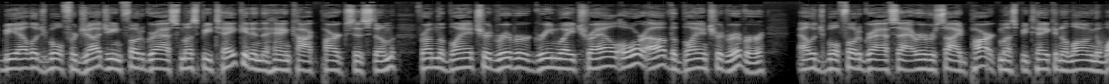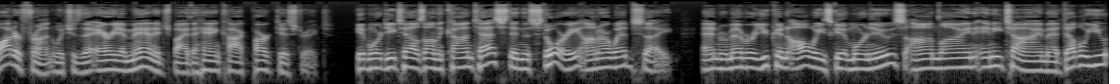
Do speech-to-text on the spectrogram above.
To be eligible for judging, photographs must be taken in the Hancock Park system from the Blanchard River Greenway Trail or of the Blanchard River. Eligible photographs at Riverside Park must be taken along the waterfront, which is the area managed by the Hancock Park District. Get more details on the contest in the story on our website. And remember, you can always get more news online anytime at WFIN.com.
